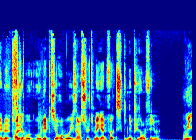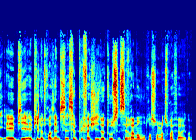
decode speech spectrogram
et le troisième où, où les petits robots ils insultent Megan Fox qui n'est plus dans le film? Oui, et puis, et puis le troisième, c'est le plus fasciste de tous. C'est vraiment mon Transformers préféré. Quoi.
